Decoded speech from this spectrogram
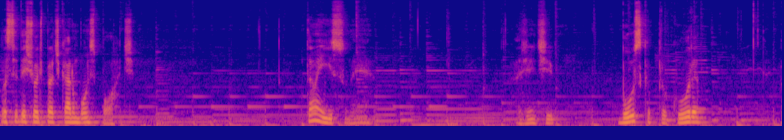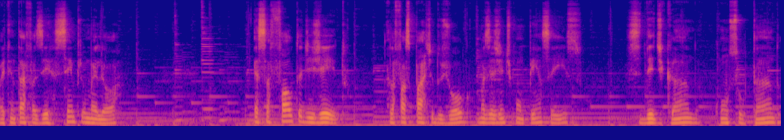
você deixou de praticar um bom esporte. Então é isso, né? A gente busca, procura, vai tentar fazer sempre o melhor. Essa falta de jeito, ela faz parte do jogo, mas a gente compensa isso se dedicando, consultando,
